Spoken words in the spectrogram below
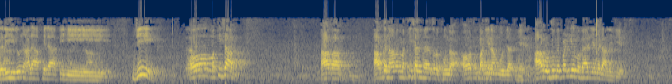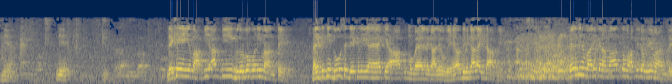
دلیل علی خلافه جی او مکی صاحب، آپ آپ آپ کا نام ہے مکی صاحب، میں تو رکھوں گا، اور تو باقی نام بھول جاتے ہیں۔ آپ اردو میں پڑھیے موبائل یہ میں ڈال لیجیے جی ہاں۔ جی ہاں۔ دیکھیں، یہ بھابھی اب بھی بزرگوں کو نہیں مانتے۔ میں نے کتنی دور سے دیکھ لیا ہے کہ آپ موبائل نکالے ہوئے ہیں اور بھی نکالا ہی تھا آپ نے۔ پھر بھی ہماری کرامات کو بھابھی لوگ نہیں مانتے۔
